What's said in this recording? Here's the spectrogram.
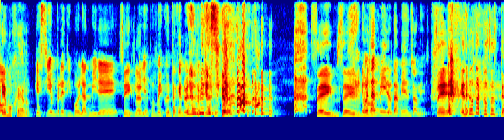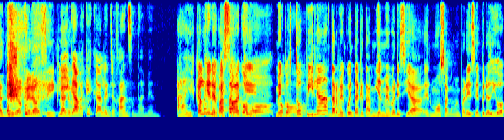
qué mujer. Que siempre, tipo, la admiré. Sí, claro. Y después me di cuenta que no era admiración. same, same. Igual te admiro también, Charlie. Sí, entre otras cosas te admiro, pero sí, claro. Y capaz que Scarlett Johansson también. Ay, Scarlett me pasaba que, me costó pila darme cuenta que también me parecía hermosa, como me parece, pero digo,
